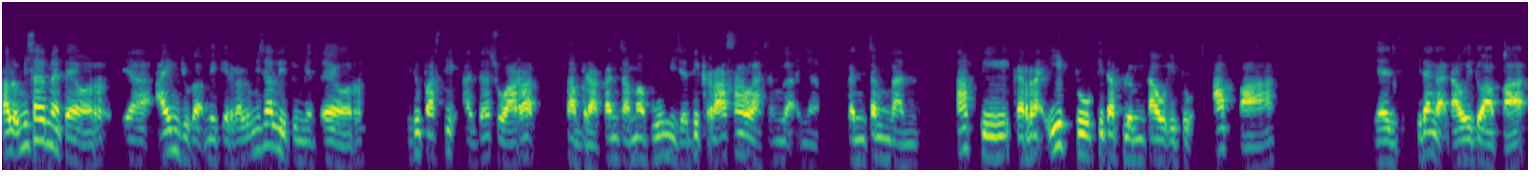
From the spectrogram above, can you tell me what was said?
Kalau misal meteor, ya Aing juga mikir kalau misal itu meteor, itu pasti ada suara tabrakan sama bumi. Jadi kerasa lah seenggaknya, kenceng kan. Tapi karena itu kita belum tahu itu apa, ya kita nggak tahu itu apa.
